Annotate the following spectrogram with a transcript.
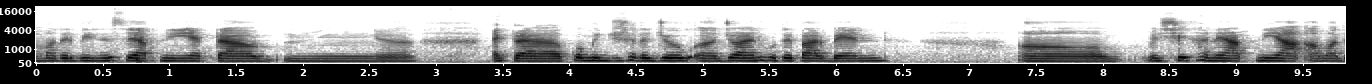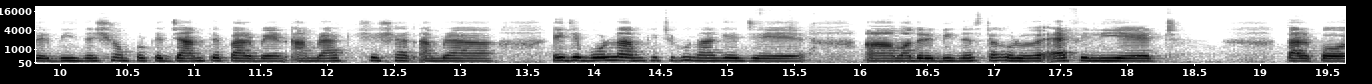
আমাদের বিজনেসে আপনি একটা একটা কমিউনিটির সাথে জয়েন হতে পারবেন। সেখানে আপনি আমাদের বিজনেস সম্পর্কে জানতে পারবেন। আমরা কিসের সাথে, আমরা এই যে বললাম কিছুক্ষণ আগে যে আমাদের বিজনেসটা হলো অ্যাফিলিয়েট তারপর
